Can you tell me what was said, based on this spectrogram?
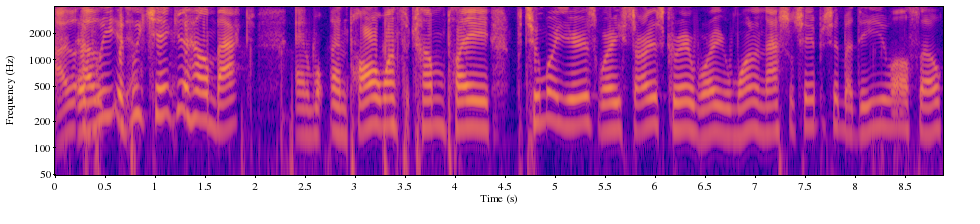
I- if I- we if we can't get Helm back, and and Paul wants to come play for two more years where he started his career, where he won a national championship at DU also.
